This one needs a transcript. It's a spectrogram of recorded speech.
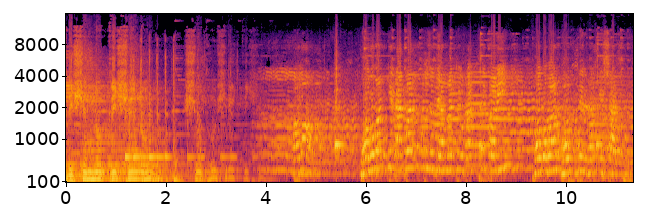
কৃষ্ণ কৃষ্ণ, শুধু শ্রী কৃষ্ণ। মামা ভগবানকে ডাকার মতো যদি আমরা কেউ ডাকতে পারি, ভগবান ভক্তের সাড়া দেয়।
